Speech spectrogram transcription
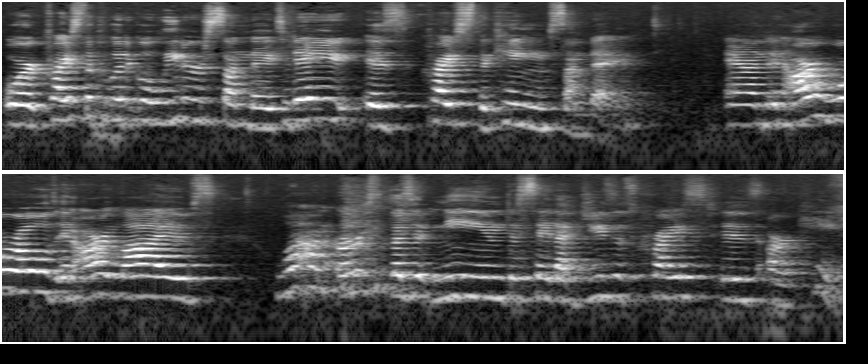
or Christ, the political leader Sunday. Today is Christ, the King Sunday. And in our world, in our lives, what on earth does it mean to say that Jesus Christ is our King?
